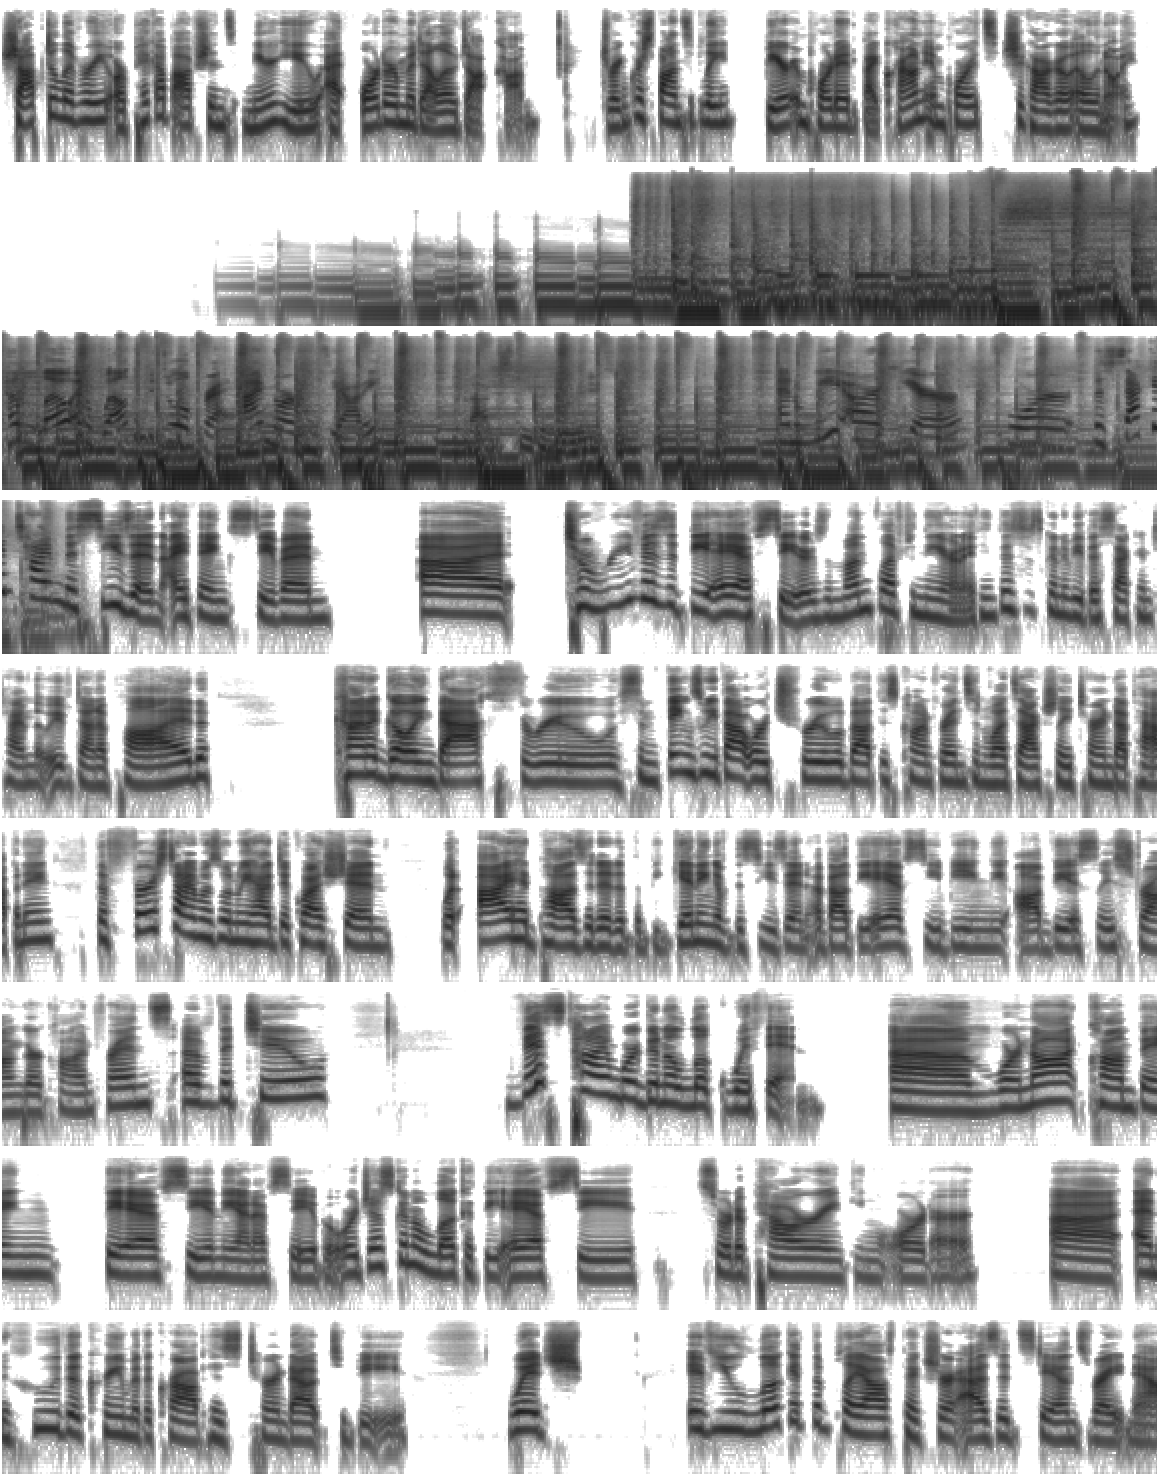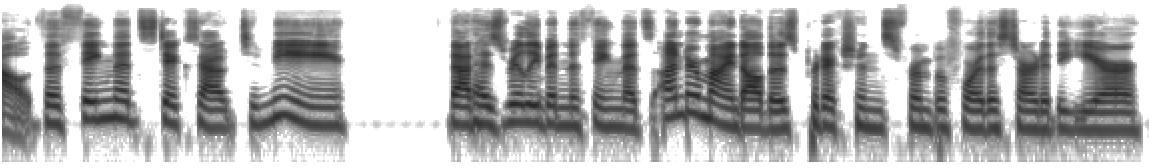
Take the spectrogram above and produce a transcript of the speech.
Shop delivery or pickup options near you at ordermodelo.com. Drink responsibly. Beer imported by Crown Imports, Chicago, Illinois. Hello and welcome to Dual Threat. I'm Nora Princiotti. I'm Steven Ruiz. And we are here for the second time this season, I think, Steven, uh, to revisit the AFC. There's a month left in the year, and I think this is going to be the second time that we've done a pod, kind of going back through some things we thought were true about this conference and what's actually turned up happening. The first time was when we had to question what I had posited at the beginning of the season about the AFC being the obviously stronger conference of the two. This time we're going to look within. Um, we're not comping the AFC and the NFC, but we're just going to look at the AFC sort of power ranking order uh, and who the cream of the crop has turned out to be. Which, if you look at the playoff picture as it stands right now, the thing that sticks out to me that has really been the thing that's undermined all those predictions from before the start of the year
